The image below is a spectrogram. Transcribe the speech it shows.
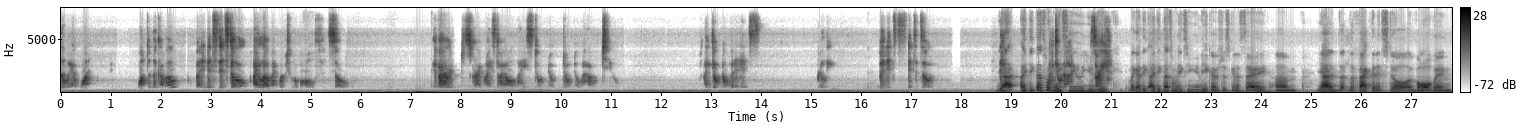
the way I want want them to come out. But it's it's still I allow my work to evolve. So if I were to describe my style, I still know, don't know how to. I don't know what it is, really, but it's it's its own. Yeah, I think that's what I makes you unique. Sorry. Like I think I think that's what makes you unique. I was just gonna say, um, yeah, the the fact that it's still evolving,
